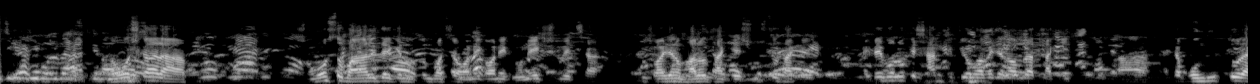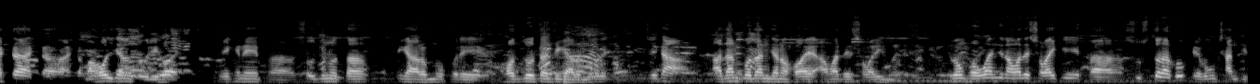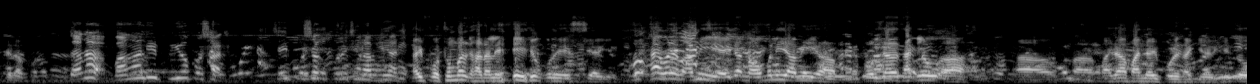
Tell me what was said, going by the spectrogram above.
নমস্কার সমস্ত বাঙালিদেরকে নতুন বছর অনেক অনেক অনেক শুভেচ্ছা। সবাই যেন ভালো থাকে, সুস্থ থাকে। এটাই বলব কি শান্তিপ্রিয় ভাবে যেন আমরা থাকি। একটা বন্ধুত্বর একটা একটা মাহল যেন তৈরি হয়। যেখানে সৌজন্যতা থেকে আরম্ভ করে ভদ্রতা থেকে আরম্ভ করে যেটা আদান প্রদান যেন হয় আমাদের সবারই মধ্যে। এবং ভগবান যেন আমাদের সবাইকে সুস্থ রাখুক এবং শান্তিতে রাখুক। দাদা বাঙালির প্রিয় পোশাক সেই পোশাক পরেছেন আপনি আমি প্রথমবার ঘাটালে পরে এসেছি আর কি। হ্যাঁ মানে আমি এটা নর্মালি আমি আহ, কলকাতায় থাকলেও আহ, পাঞ্জাবি পরে থাকি আর কি। তো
